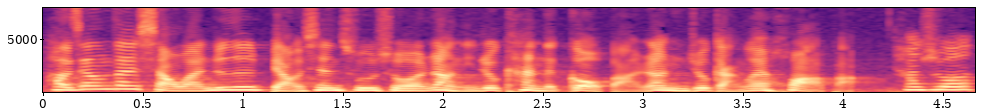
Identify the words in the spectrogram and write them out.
好像在小丸就是表现出说，让你就看得够吧，让你就赶快画吧。他说：“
